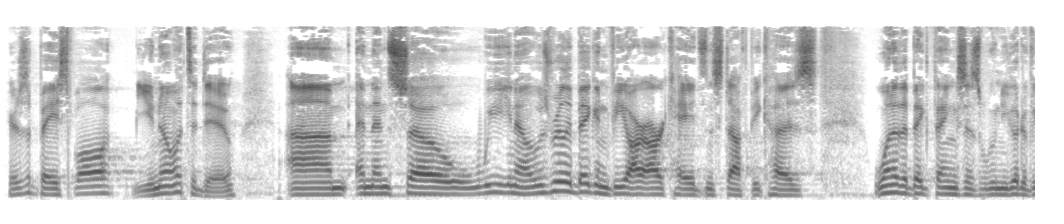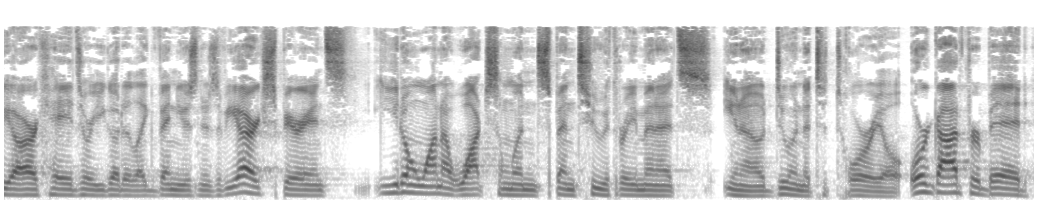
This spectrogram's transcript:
Here's a baseball. You know what to do. Um, and then so we, you know, it was really big in VR arcades and stuff because one of the big things is when you go to VR arcades or you go to like venues and there's a VR experience, you don't want to watch someone spend two or three minutes, you know, doing a tutorial. Or God forbid,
